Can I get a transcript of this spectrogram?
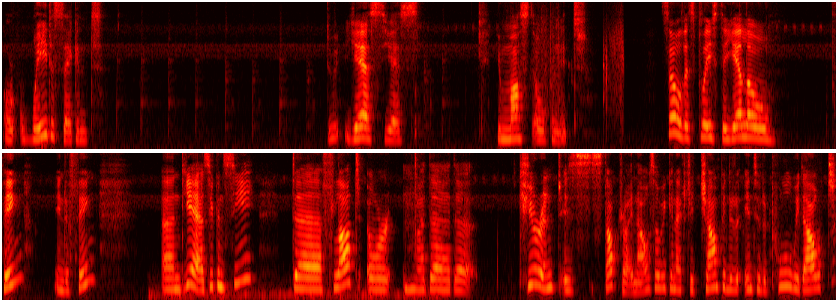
Or wait a second. Do. Yes, yes. You must open it. So let's place the yellow thing in the thing. And yeah, as you can see, the flood or uh, the the current is stopped right now, so we can actually jump into the, into the pool without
